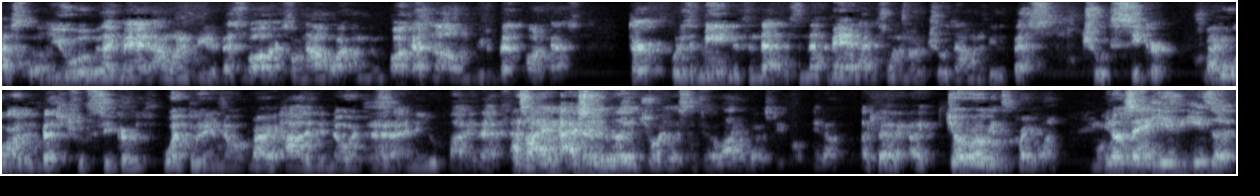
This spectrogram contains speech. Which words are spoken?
Absolutely. You will be like, man, I want to be the best baller. So now what? I'm doing podcast now. I want to be the best podcaster. What does it mean? This and that. This and that. Man, I just want to know the truth, and I want to be the best truth seeker. Right. Who are the best truth seekers? What do they know? Right. How did they know it? And then you apply that. That's why I actually really enjoy listening to a lot of those people. You know, like the like Joe Rogan's a great one. You know what I'm saying? He's he's a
